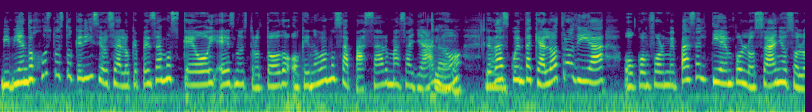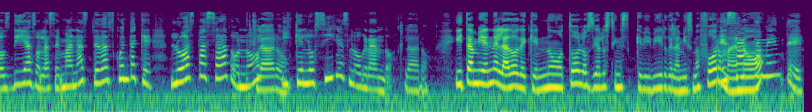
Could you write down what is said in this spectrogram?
Viviendo justo esto que dice, o sea, lo que pensamos que hoy es nuestro todo o que no vamos a pasar más allá, ¿no? Te das cuenta que al otro día o conforme pasa el tiempo, los años o los días o las semanas, te das cuenta que lo has pasado, ¿no? Claro. Y que lo sigues logrando. Claro. Y también el lado de que no todos los días los tienes que vivir de la misma forma, ¿no? Exactamente.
